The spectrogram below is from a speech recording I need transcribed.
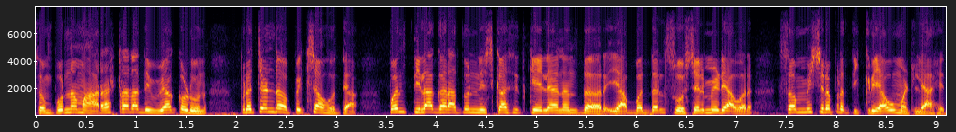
संपूर्ण महाराष्ट्राला दिव्याकडून प्रचंड अपेक्षा होत्या. पण तिला घरातून निष्कासित केल्यानंतर याबद्दल सोशल मीडियावर संमिश्र प्रतिक्रिया उमटल्या आहेत.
